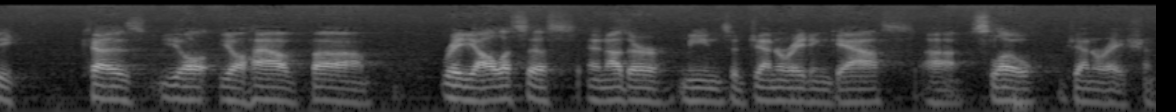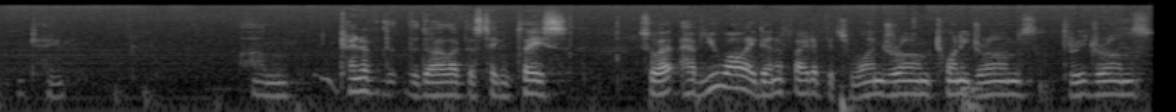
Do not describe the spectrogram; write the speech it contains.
because you'll, you'll have um, radiolysis and other means of generating gas, uh, slow generation. Okay. Um, Kind of the- the dialogue that's taking place, so uh, have you all identified if it's one drum, 20 drums, three drums?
